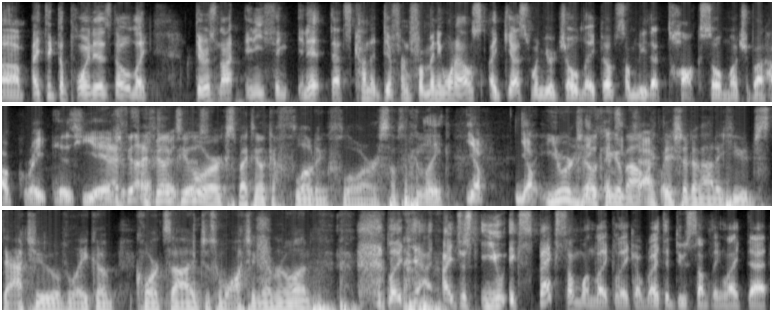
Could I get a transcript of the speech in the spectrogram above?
Um, I think the point is though, like there's not anything in it that's kind of different from anyone else. I guess when you're Joe Lacob, somebody that talks so much about how great his he Yeah, I is. feel, I feel like people is. were expecting like a floating floor or something like. Yep. Yep. You were joking about like they should have had a huge statue of Lacob courtside just watching everyone. like yeah i just you expect someone like Lacob, right to do something like that.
